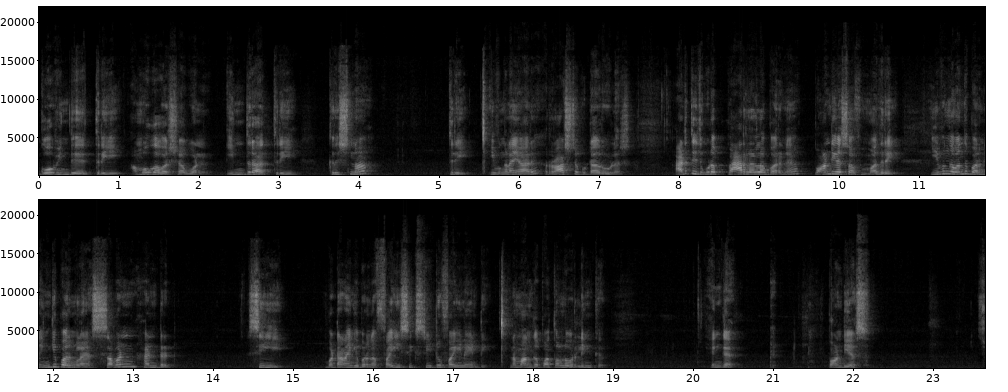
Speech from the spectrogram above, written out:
Govinda three Amogha Varsha one Indra three Krishna three. இவங்கெல்லாம் யார்? ராஷ்டிரகுட்டா ரூலர்ஸ் அடுத்து இது கூட பேரலாக பாருங்கள் பாண்டியாஸ் ஆஃப் மதுரை இவங்க வந்து பாருங்கள் இங்கே பாருங்களேன் செவன் ஹண்ட்ரட் சிஇ பட் ஆனால் இங்கே பாருங்கள் five sixty to five ninety நம்ம அங்கே பார்த்தோம்ல ஒரு லிங்க்கு எங்கே? பாண்டியாஸ் ஸோ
